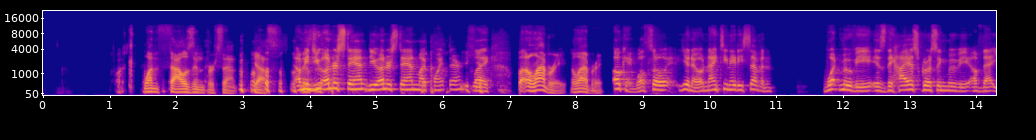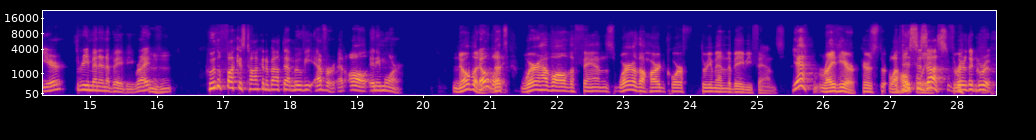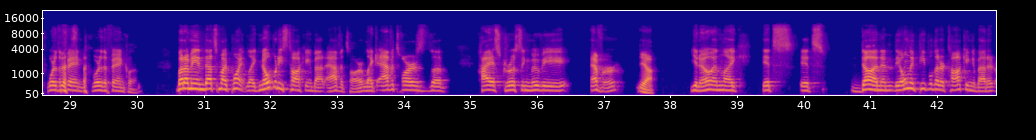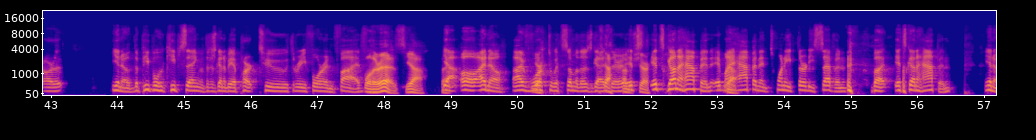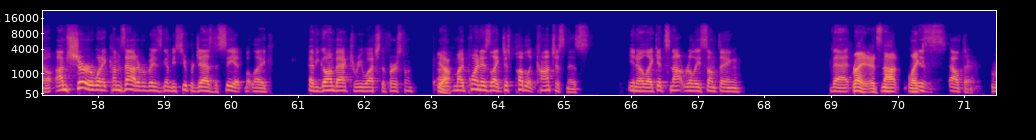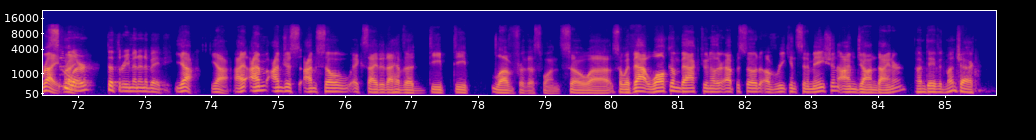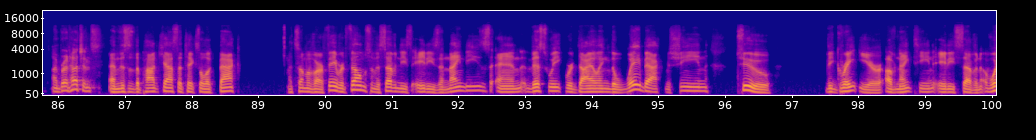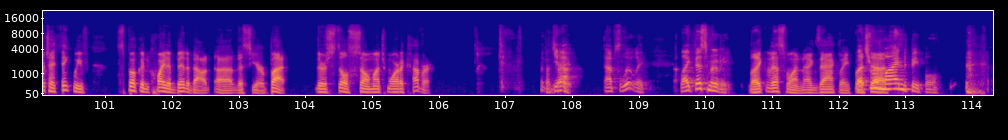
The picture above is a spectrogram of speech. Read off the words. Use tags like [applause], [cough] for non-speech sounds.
1000%. [laughs] Yes. I mean, do you understand? Do you understand my point there? [laughs] Yeah. Like, But elaborate. Elaborate. okay, well, so you know, 1987. What movie is the highest grossing movie of that year? Three Men and a Baby, right? Mhm. Who the fuck is talking about that movie ever at all anymore? Nobody. Nobody. That's where have all the fans? Where are the hardcore three men and a baby fans? Yeah, Right here. Here's th- well, this is us. three- We're the group. We're the [laughs] fan. We're the fan club. But I mean, that's my point. Like nobody's talking about Avatar. Like Avatar is the highest grossing movie ever. yeah. You know, and like it's it's done, and the only people that are talking about it are, you know, the people who keep saying that there's going to be a part two, three, four, and five. Well, there is. Yeah. but- yeah. Oh, I know. I've worked with some of those guys Yeah, there. I'm it's sure. it's gonna happen. It might Yeah. happen in 2037, [laughs] but it's gonna happen. You know, I'm sure when it comes out, everybody's gonna be super jazzed to see it. But like, have you gone back to rewatch the first one? Yeah. Uh, my point is like just public consciousness. You know, like it's not really something that Right. It's not like is out there. right. right. Similar to Three Men and a Baby. Yeah, yeah. I, I'm I'm just I'm so excited. I have a deep, deep love for this one. So uh so with that, welcome back to another episode of Reconcinimation. I'm John Diner, I'm David Munchak. I'm Brent Hutchins. and this is the podcast that takes a look back at some of our favorite films from the 70s, 80s, and 90s. And this week we're dialing the way back machine to the great year of 1987, of which I think we've spoken quite a bit about uh, this year, but there's still so much more to cover. [laughs] That's yeah, right. absolutely. Like this movie. Like this one, exactly. But Let's uh, remind people.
